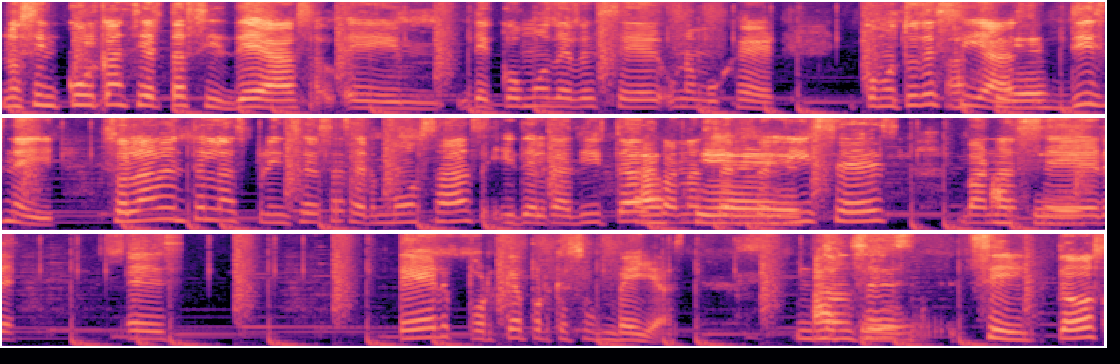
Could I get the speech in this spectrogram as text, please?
nos inculcan ciertas ideas em, de cómo debe ser una mujer. Como tú decías, Disney, solamente las princesas hermosas y delgaditas van a ser felices, van a ser... Es, ¿Por qué? Porque son bellas. Entonces, sí, todos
